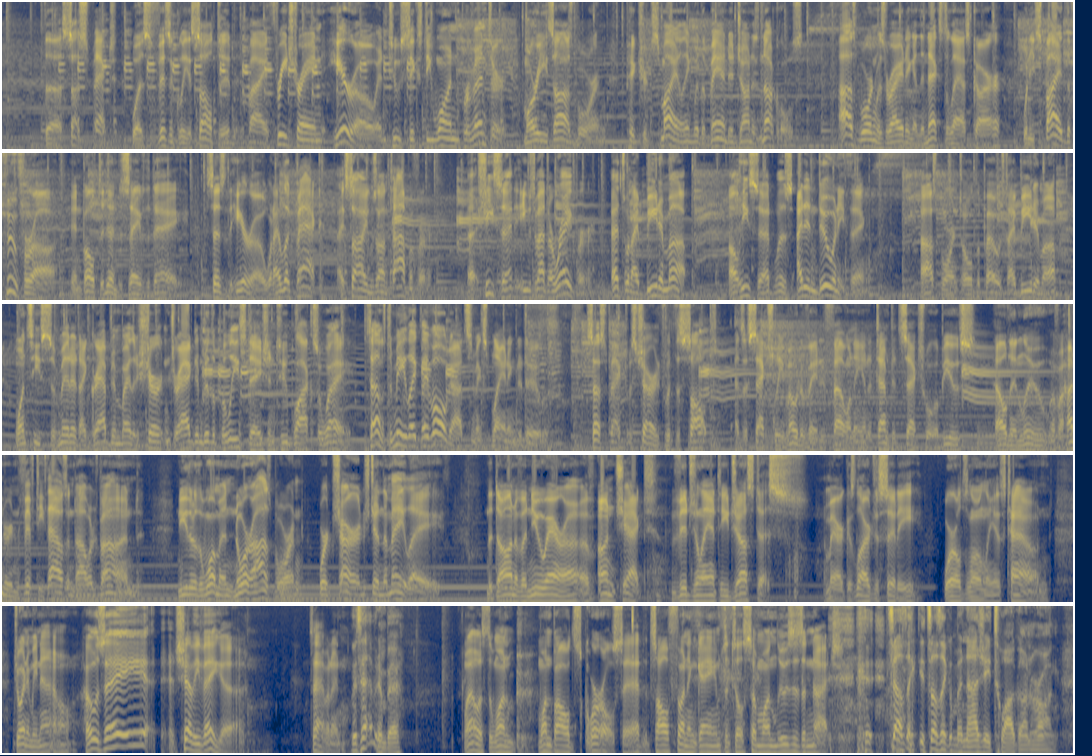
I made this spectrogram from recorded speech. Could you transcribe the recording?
The suspect was physically assaulted by three train hero and 261 preventer, Maurice Osborne, pictured smiling with a bandage on his knuckles. Osborne was riding in the next to last car when he spied the foo-for-all and bolted in to save the day. Says the hero, when I looked back, I saw he was on top of her. Uh, she said he was about to rape her. That's when I beat him up. All he said was, I didn't do anything. Osborne told the Post, I beat him up. Once he submitted, I grabbed him by the shirt and dragged him to the police station two blocks away. Sounds to me like they've all got some explaining to do. Suspect was charged with assault as a sexually motivated felony and attempted sexual abuse, held in lieu of $150,000 bond. Neither the woman nor Osborne were charged in the melee. The dawn of a new era of unchecked vigilante justice. America's largest city, world's loneliest town. Joining me now, Jose Chevy Vega. What's happening? What's happening, bro? Well, as the one one bald squirrel said, it's all fun and games until someone loses a nut. It sounds like it sounds like a menage a trois gone wrong.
